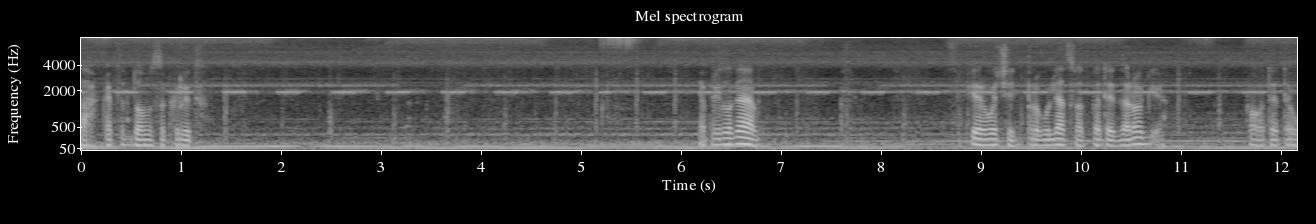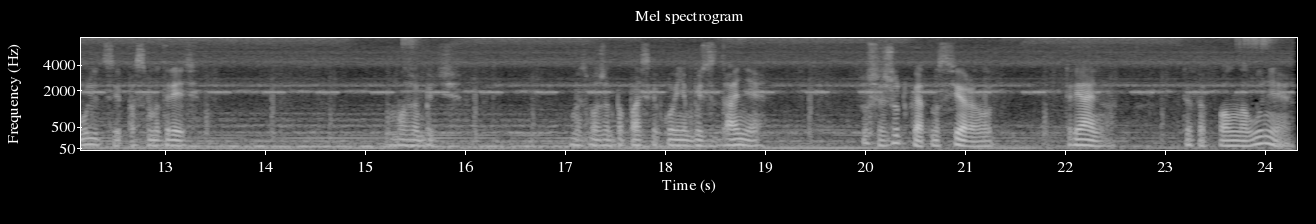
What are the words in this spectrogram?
Так, этот дом закрыт. Я предлагаю в первую очередь прогуляться вот по этой дороге, по вот этой улице и посмотреть. Может быть, мы сможем попасть в какое-нибудь здание. Слушай, жуткая атмосфера, вот реально. Вот это полнолуние.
